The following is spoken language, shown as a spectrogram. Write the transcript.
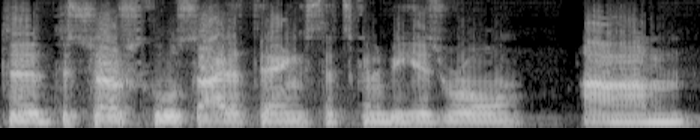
the the surf school side of things. That's going to be his role. Um,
